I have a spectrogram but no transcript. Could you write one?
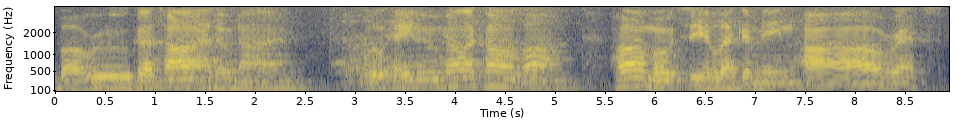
Baruch atah Adonai, Eloheinu melech haolam, hamotzi lechem min haaretz.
